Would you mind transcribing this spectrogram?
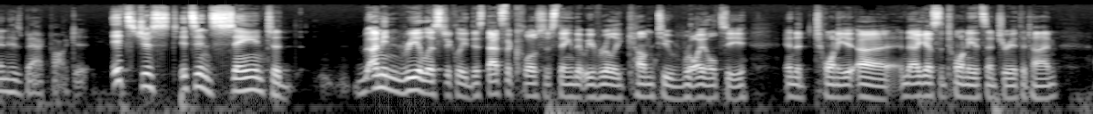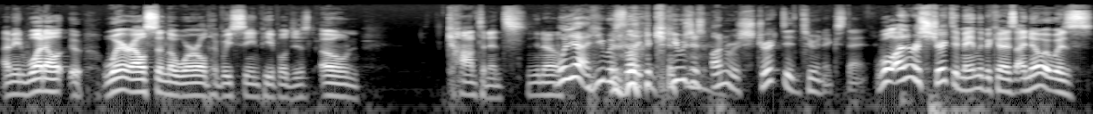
in his back pocket. it's just it's insane to I mean realistically this that's the closest thing that we've really come to royalty in the 20 uh I guess the 20th century at the time. I mean what else where else in the world have we seen people just own continents, you know? Well, yeah, he was like he was just unrestricted to an extent. Well, unrestricted mainly because I know it was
